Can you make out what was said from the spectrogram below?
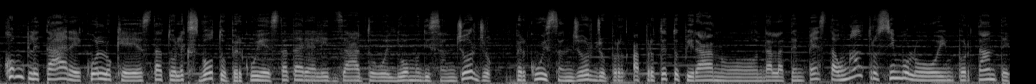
completare quello che è stato l'ex voto per cui è stato realizzato il Duomo di San Giorgio, per cui San Giorgio ha protetto Pirano dalla tempesta, un altro simbolo importante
